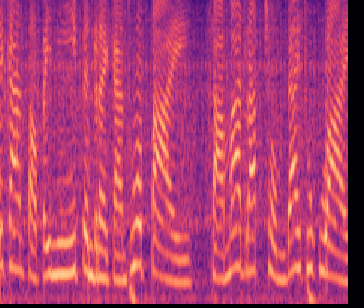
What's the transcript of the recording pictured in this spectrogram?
ายการต่อไปนี้เป็นรายการทั่วไป สามารถรับชมได้ทุกวัย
